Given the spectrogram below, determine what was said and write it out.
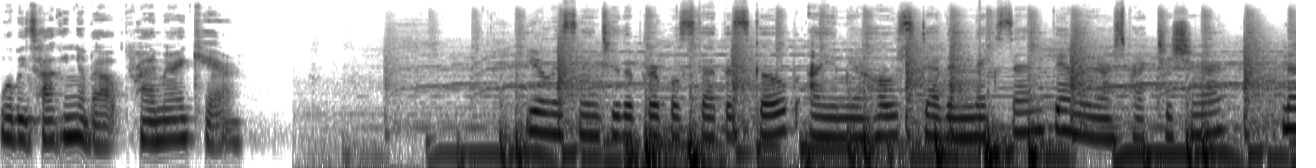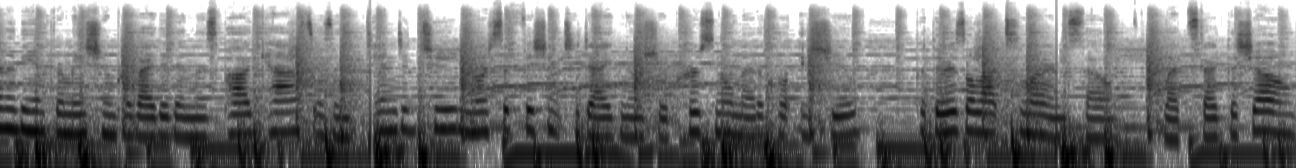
we'll be talking about primary care. You're listening to the Purple Stethoscope. I am your host, Devyn Nixon, family nurse practitioner. None of the information provided in this podcast is intended to nor sufficient to diagnose your personal medical issue, but there is a lot to learn, so let's start the show.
